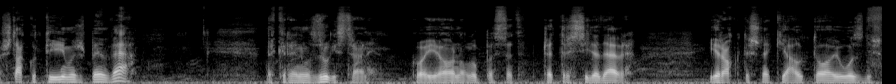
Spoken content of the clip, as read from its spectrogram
Šta ako ti imaš BMW-a? Da krenemo s druge strane, koji je ono, lupa sad, 40.000 evra. I rokneš neki auto i uzdiš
